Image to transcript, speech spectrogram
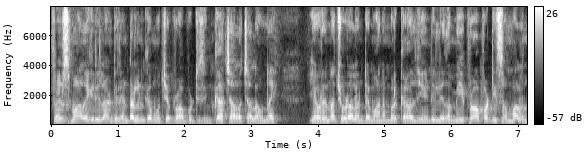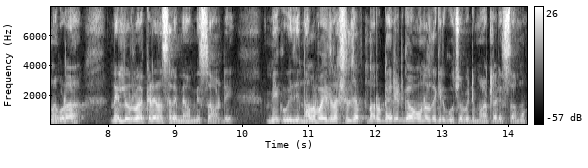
ఫ్రెండ్స్ మా దగ్గర ఇలాంటి రెంటల్ ఇన్కమ్ వచ్చే ప్రాపర్టీస్ ఇంకా చాలా చాలా ఉన్నాయి. ఎవరైనా చూడాలంటే మా నెంబర్కి కాల్ చేయండి. లేదా మీ ప్రాపర్టీస్ అమ్మాలన్నా కూడా నెల్లూరు ఎక్కడైనా సరే మేము అమ్మిస్తామండి. మీకు ఇది నలభై ఐదు లక్షలు చెప్తున్నారు. డైరెక్ట్గా ఓనర్ దగ్గర కూర్చోబెట్టి మాట్లాడిస్తాము.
